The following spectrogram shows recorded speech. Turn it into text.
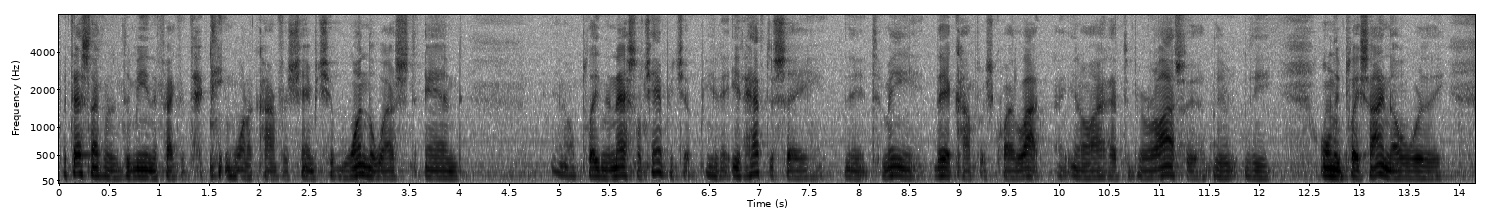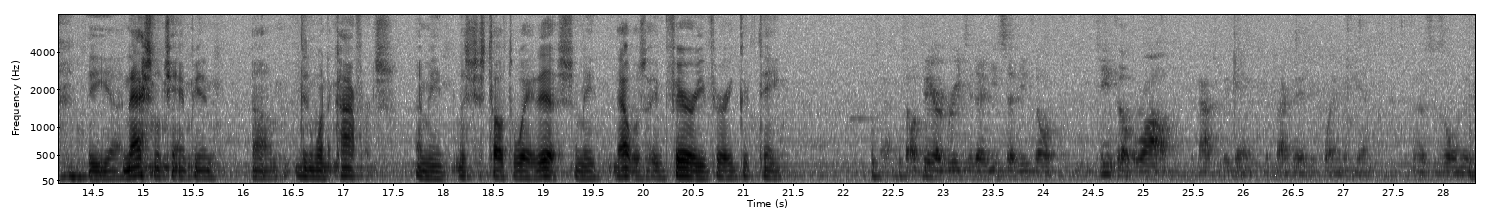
But that's not going to demean the fact that that team won a conference championship, won the West, and, you know, played in the national championship. You'd, you'd have to say, that, to me, they accomplished quite a lot. You know, I'd have to be honest with you. The, the only place I know where the, the uh, national champion um, didn't win the conference. I mean, let's just tell it the way it is. I mean, that was a very, very good team. I thought Bear agreed today. He said he felt, the team felt robbed after the game, the fact they had to play him again. And This is all him.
